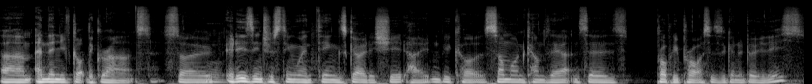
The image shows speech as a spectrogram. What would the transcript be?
Um, and then you've got the grants. So Mm. it is interesting when things go to shit, Hayden, because someone comes out and says property prices are going to do this,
